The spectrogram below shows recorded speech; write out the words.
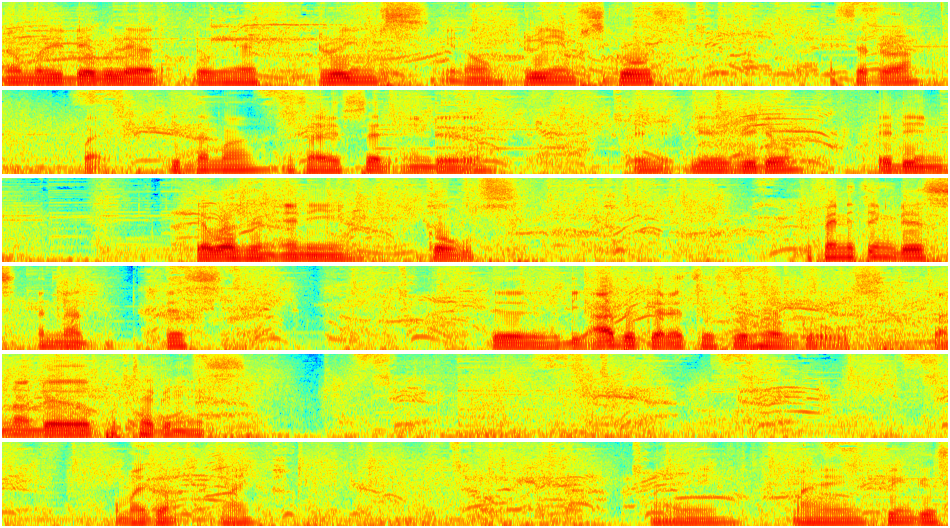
Normally they will, uh, they will have dreams you know dreams goals etc but Gintama as I said in the the video they didn't there wasn't any goals. If anything there's another there's the the other characters will have goals but not the protagonist oh my god my my my fingers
